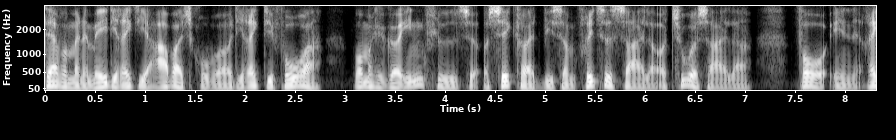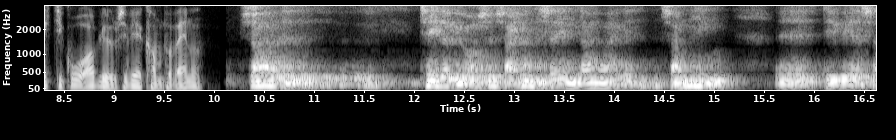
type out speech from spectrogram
der hvor man er med i de rigtige arbejdsgrupper og de rigtige fora, hvor man kan gøre indflydelse og sikre, at vi som fritidssejlere og tursejlere får en rigtig god oplevelse ved at komme på vandet? Så øh, taler vi jo også sejlernes sag i en lang række sammenhænge. Øh, det vil altså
